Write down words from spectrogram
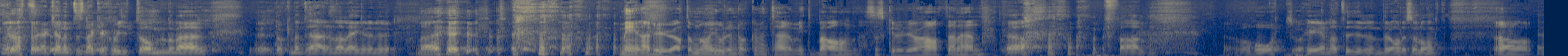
Jag kan inte snacka skit om de här eh, dokumentärerna längre nu. Nej. Menar du att om någon gjorde en dokumentär om mitt barn så skulle du hata den? Ja, fan. Och hårt och hela tiden dra det så långt. Ja. Eh,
